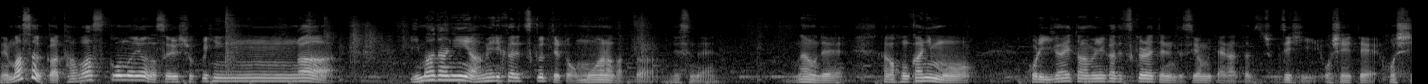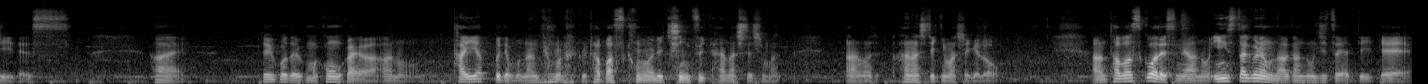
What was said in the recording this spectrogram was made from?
でまさかタバスコのようなそういう食品がいまだにアメリカで作ってるとは思わなかったですね。なのでなんか他にもこれ意外とアメリカで作られてるんですよみたいなのあったらぜひ教えてほしいです。はい。ということで、まあ、今回はあのタイアップでも何でもなくタバスコの歴史について話してしまあの話してきましたけどあのタバスコはですねあのインスタグラムのアカウントも実はやっていて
